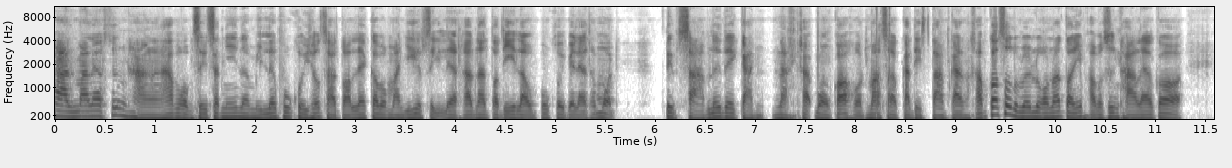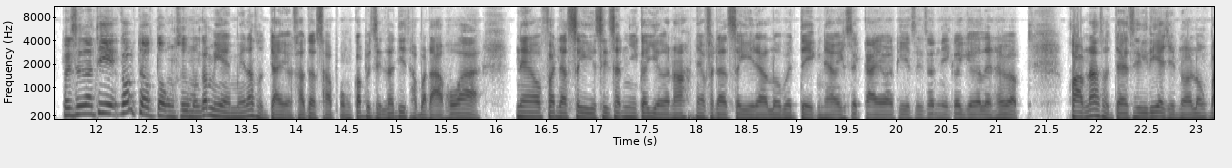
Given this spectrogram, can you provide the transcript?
ผ่านมาแล้วครึ่งทางนะครับผมซีซั่นนี้เรามีเรื่องพูดคุยช่วงสามตอนแรกก็ประมาณ 24 เรื่องครับนะตอนนี้เราพูดคุยไปแล้วทั้งหมด 13 เรื่องด้วยกันนะครับผมก็ขอบคุณมากสำหรับการติดตามกันครับ ก็สรุปโดยรวมแล้วตอนนี้ผ่านมาครึ่งทางแล้วก็เป็นซีซั่นที่ก็ตรงๆคือมันก็มีอนิเมะน่าสนใจอยู่ครับแต่สำหรับผมก็เป็นซีซั่นที่ธรรมดาเพราะว่าแนวแฟนตาซีซีซั่นนี้ก็เยอะเนาะแนวแฟนตาซีแนวโรแมนติกแนวอิสกายบางทีซีซั่นนี้ก็เยอะเลยถ้าแบบความน่าสนใจซีรีส์อาจจะน้อยลงไป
